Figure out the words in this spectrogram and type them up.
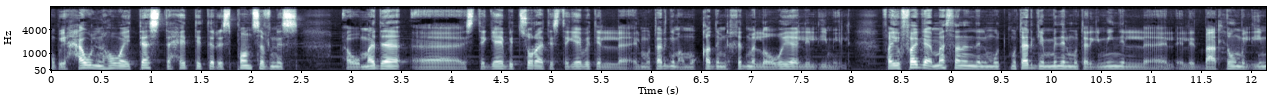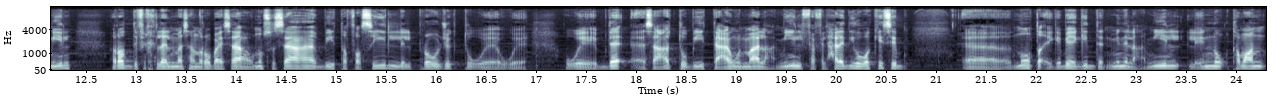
وبيحاول إن هو ي test حتة ال responsiveness أو مدى آه، استجابة سرعة استجابة ال- المترجم أو مقدم الخدمة اللغوية للإيميل. فيفاجئ مثلا المترجم من المترجمين ال- اللي اتبعت لهم الإيميل رد في خلال مثلا ربع ساعة أو نص ساعة بتفاصيل لل project و... وإبداء سعادته بالتعامل مع العميل. ففي الحالة دي هو كسب آه، نقطة إيجابية جدا من العميل لأنه طبعا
